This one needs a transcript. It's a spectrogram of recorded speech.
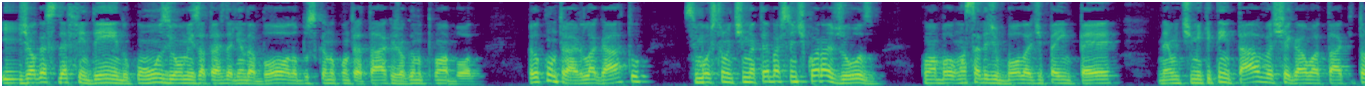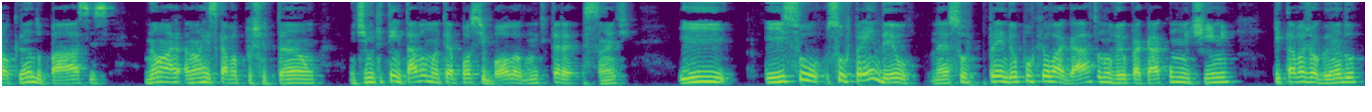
e joga se defendendo, com 11 homens atrás da linha da bola, buscando contra-ataque, jogando por uma bola. Pelo contrário, o Lagarto se mostrou um time até bastante corajoso, com uma, saída de bola de pé em pé, né, um time que tentava chegar ao ataque trocando passes, não, não arriscava para o chutão, um time que tentava manter a posse de bola, muito interessante. E, e isso surpreendeu, né? Surpreendeu porque o Lagarto não veio para cá como um time que estava jogando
